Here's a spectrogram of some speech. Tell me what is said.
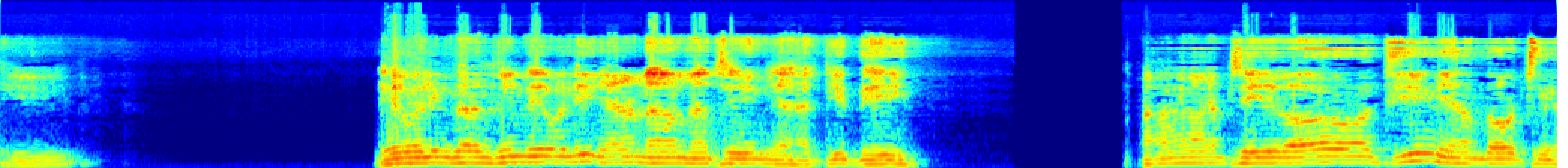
တိဒေဝလိကံရှင်ဒေဝလိယံနာမထေမြတ်တိတိ အာထေရောကြီးမြတ်သောထေရ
